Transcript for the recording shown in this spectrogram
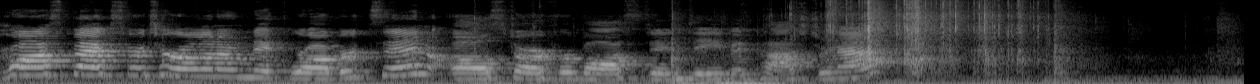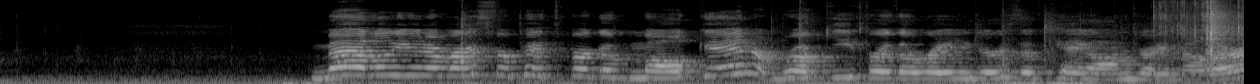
Prospects for Toronto, Nick Robertson. All-Star for Boston, David Pastrnak. Metal Universe for Pittsburgh of Malkin. Rookie for the Rangers of K. Andre Miller.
